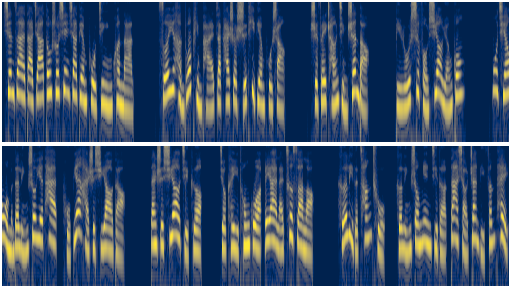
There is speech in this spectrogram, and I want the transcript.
现在大家都说线下店铺经营困难，所以很多品牌在开设实体店铺上。是非常谨慎的，比如是否需要员工。目前我们的零售业态普遍还是需要的，但是需要几个就可以通过 AI 来测算了。合理的仓储和零售面积的大小占比分配，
